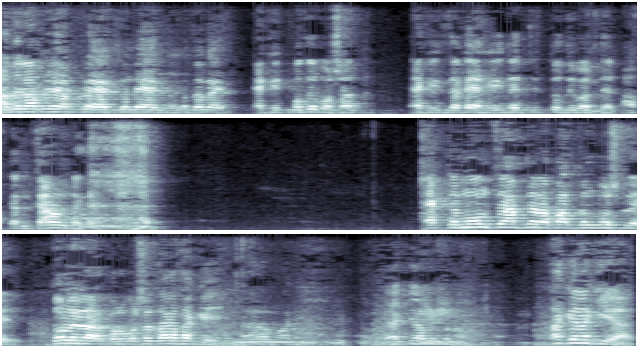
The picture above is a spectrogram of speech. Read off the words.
তাদের আপনি আপনি একজন এক এক এক পদে বসান। এক এক জায়গায় এক এক নেতৃত্ব দিবার দেন। কেন কারণটা কি? একটা মঞ্চে আপনারা পাঁচজন বসলে দলের আর কোনো বসার জায়গা থাকে? থাকে নাকি আর?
